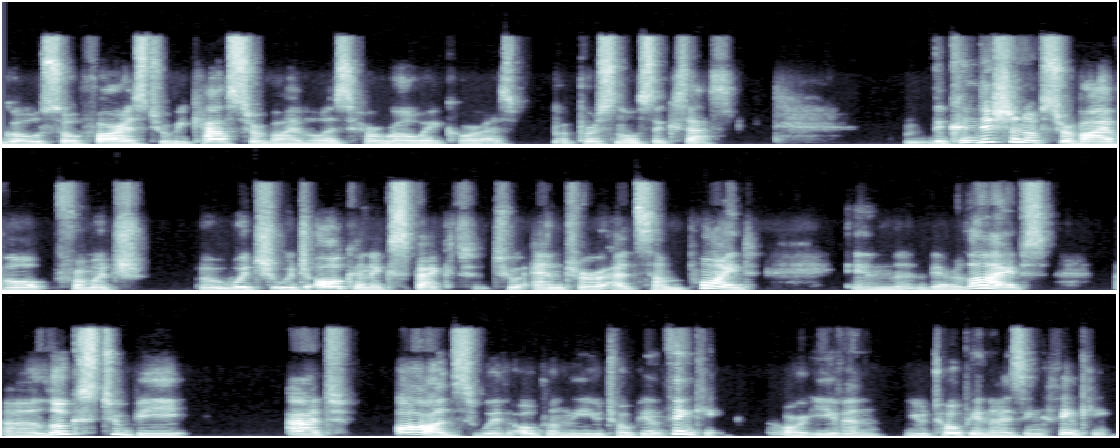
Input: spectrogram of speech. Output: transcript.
go so far as to recast survival as heroic or as a personal success. The condition of survival from which uh, which which all can expect to enter at some point in their lives uh, looks to be at odds with openly utopian thinking or even utopianizing thinking,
